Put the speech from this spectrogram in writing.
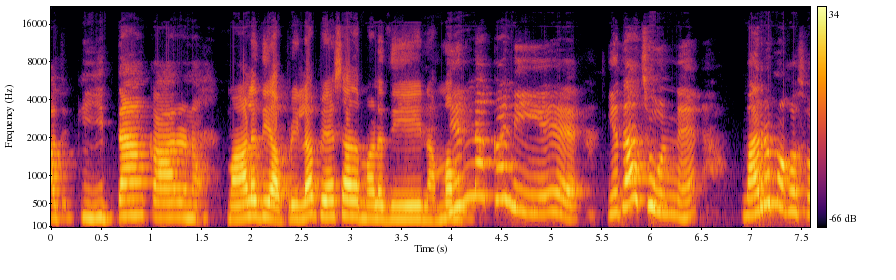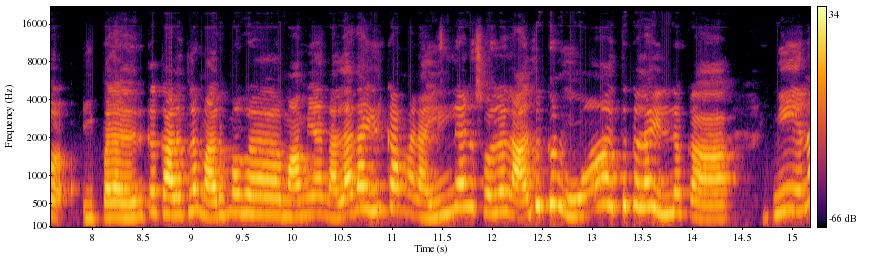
அதுக்கு இதான் காரணம். மாலதி அப்படிலாம் பேசாத மாலதி. நம்ம என்னக்கா நீ? ஏதாச்சும் ஒண்ணு. மருமக சொ இப்ப இருக்க காலத்துல மருமக மாமியார் நல்லா தான் இருக்காங்க. நான் இல்லைன்னு சொல்லல. அதுக்குன்னு இதுக்கெல்லாம் இல்லக்கா. நீ என்ன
